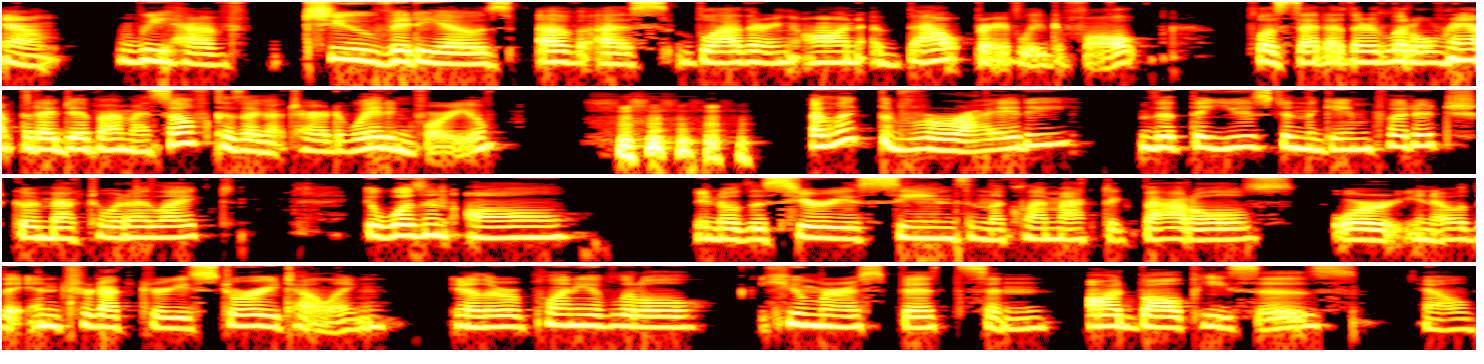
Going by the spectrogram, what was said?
Um, we have two videos of us blathering on about Bravely Default, plus that other little rant that I did by myself because I got tired of waiting for you. I like the variety that they used in the game footage, going back to what I liked. It wasn't all, you know, the serious scenes and the climactic battles or, you know, the introductory storytelling. You know, there were plenty of little humorous bits and oddball pieces. You know,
